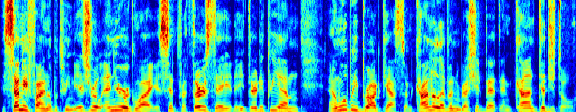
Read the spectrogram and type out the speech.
The semifinal between Israel and Uruguay is set for Thursday at 8:30 p.m. and will be broadcast on Kan 11, Reshet Bet, and Kan Digital.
